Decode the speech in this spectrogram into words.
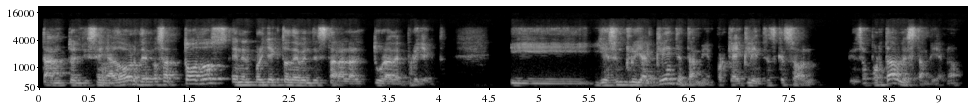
tanto el diseñador, de, o sea, todos en el proyecto deben de estar a la altura del proyecto. Y, y eso incluye al cliente también, porque hay clientes que son insoportables también, ¿no?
